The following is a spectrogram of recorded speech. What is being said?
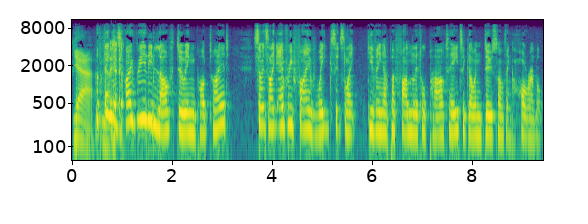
Yeah. The thing is, I really love doing Podtoid. So it's like every five weeks, it's like giving up a fun little party to go and do something horrible.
